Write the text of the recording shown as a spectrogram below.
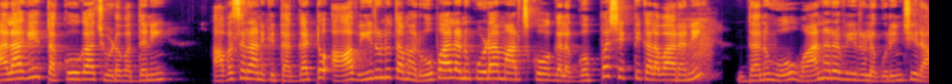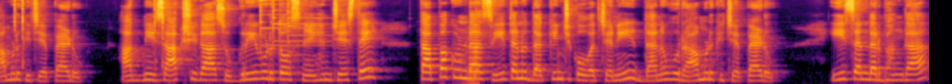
అలాగే తక్కువగా చూడవద్దని అవసరానికి తగ్గట్టు ఆ వీరులు తమ రూపాలను కూడా మార్చుకోగల గొప్ప శక్తి కలవారని ధనువు వానర వీరుల గురించి రాముడికి చెప్పాడు. అగ్ని సాక్షిగా సుగ్రీవుడితో స్నేహం చేస్తే తప్పకుండా సీతను దక్కించుకోవచ్చని ధనువు రాముడికి చెప్పాడు. ఈ సందర్భంగా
